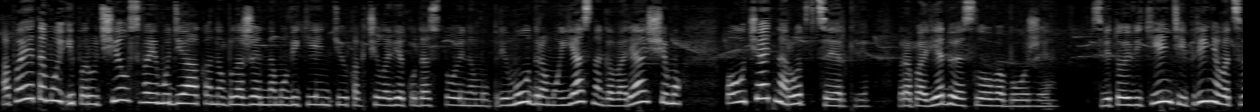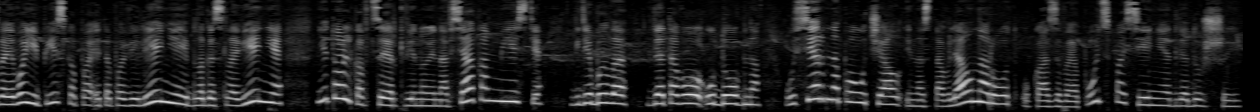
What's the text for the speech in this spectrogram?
а поэтому и поручил своему диакону, блаженному Викентию, как человеку достойному, премудрому и ясно говорящему, поучать народ в церкви, проповедуя Слово Божие. Святой Викентий принял от своего епископа это повеление и благословение не только в церкви, но и на всяком месте, где было для того удобно, усердно поучал и наставлял народ, указывая путь спасения для души.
